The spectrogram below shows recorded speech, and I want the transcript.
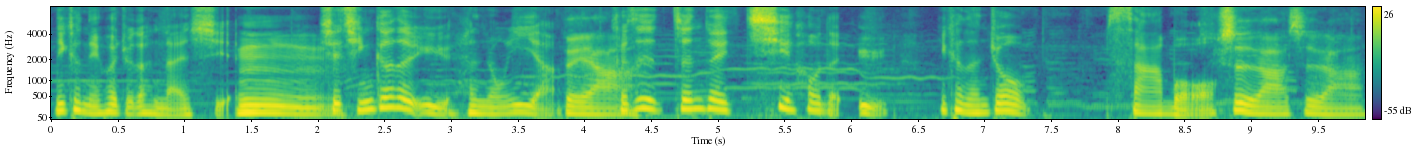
你肯定会觉得很难写。嗯，写情歌的雨很容易啊，对呀、啊。可是针对气候的雨，你可能就沙漠。是啊，是啊。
